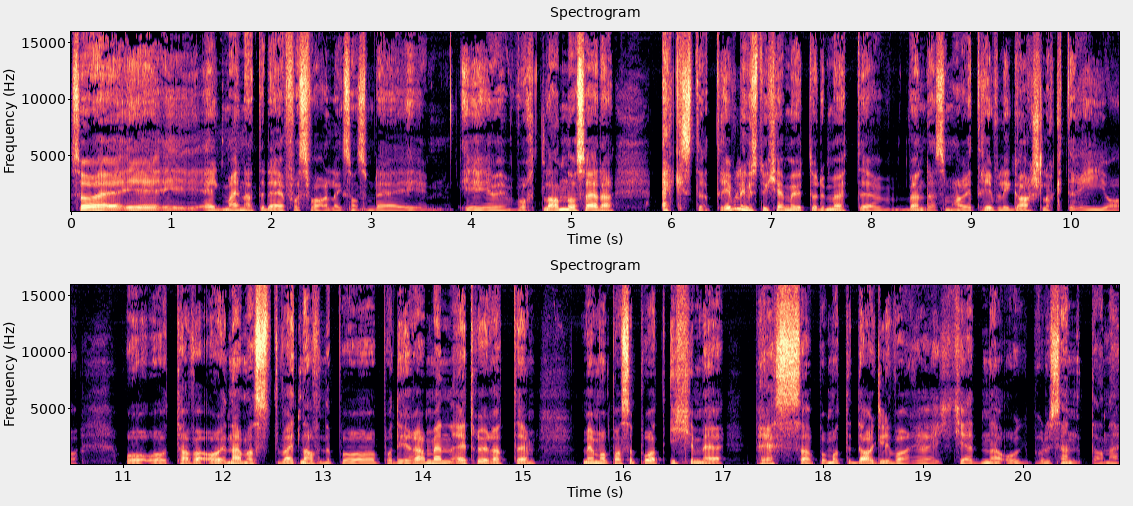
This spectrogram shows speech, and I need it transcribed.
Så eh, jeg, jeg mener at det er forsvarlig sånn som det er i, i vårt land. Og så er det ekstra trivelig hvis du kommer ut og du møter bønder som har et trivelig gardslakteri og, og, og, ta, og nærmest vet navnet på, på dyra. Men jeg tror at eh, vi må passe på at ikke vi presser på en måte dagligvarekjedene og produsentene.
